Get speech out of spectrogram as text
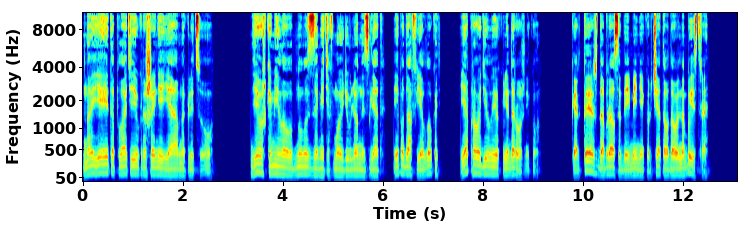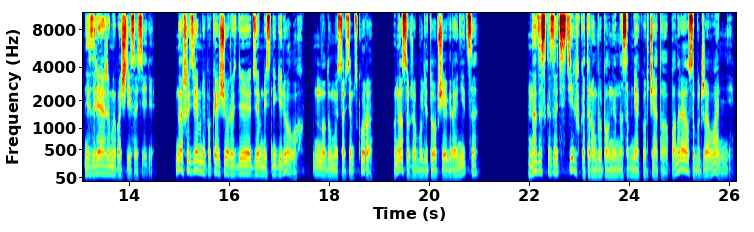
Но ей это платье и украшения явно к лицу. Девушка мило улыбнулась, заметив мой удивленный взгляд, и, подав ей локоть, я проводил ее к внедорожнику. Кортеж добрался до имения Курчатова довольно быстро. Не зря же мы почти соседи. Наши земли пока еще разделяют земли Снегирёвых, но, думаю, совсем скоро у нас уже будет общая граница. Надо сказать, стиль, в котором выполнен особняк Курчатова, понравился бы Джованни.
